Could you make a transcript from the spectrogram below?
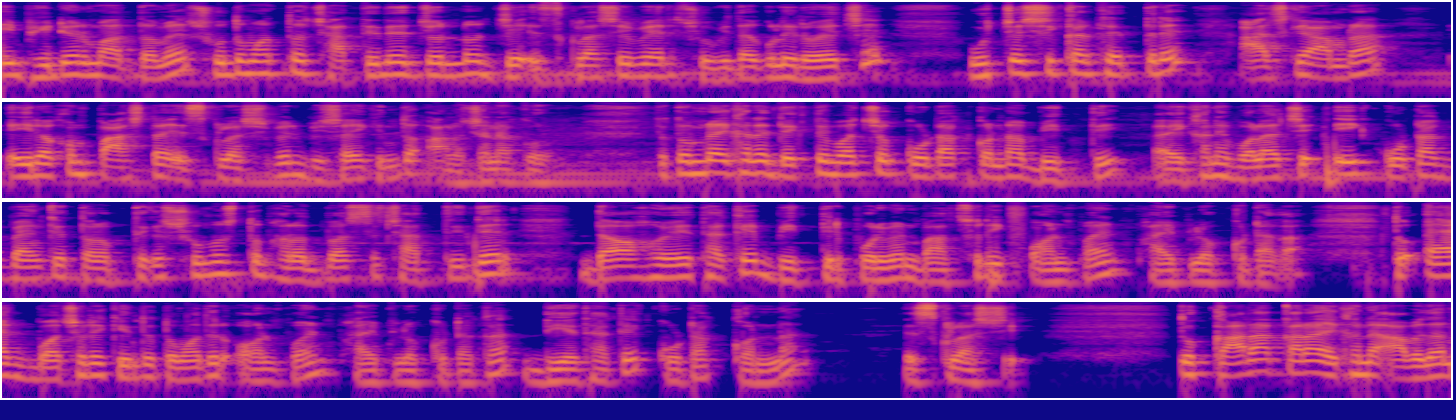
এই ভিডিওর মাধ্যমে শুধুমাত্র ছাত্রীদের জন্য যে স্কলারশিপের সুবিধাগুলি রয়েছে, উচ্চশিক্ষার ক্ষেত্রে আজকে আমরা এই রকম পাঁচটা স্কলারশিপের বিষয়ে কিন্তু আলোচনা করব তো তোমরা এখানে দেখতে পাচ্ছ কোটাক কন্যা বৃত্তি এখানে বলা আছে, এই কোটাক ব্যাংকের তরফ থেকে সমস্ত ভারতবর্ষের ছাত্রীদের দেওয়া হয়ে থাকে বৃত্তির পরিমাণ বাৎসরিক ওয়ান পয়েন্ট ফাইভ লক্ষ টাকা। তো এক বছরে কিন্তু তোমাদের ওয়ান পয়েন্ট ফাইভ লক্ষ টাকা দিয়ে থাকে কোটাক কন্যা স্কলারশিপ তো কারা কারা এখানে আবেদন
